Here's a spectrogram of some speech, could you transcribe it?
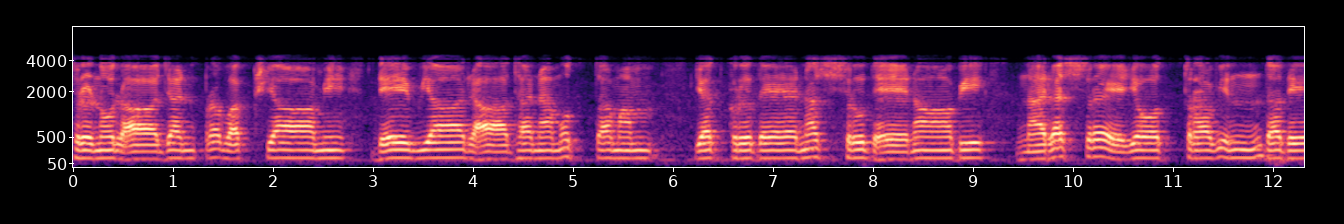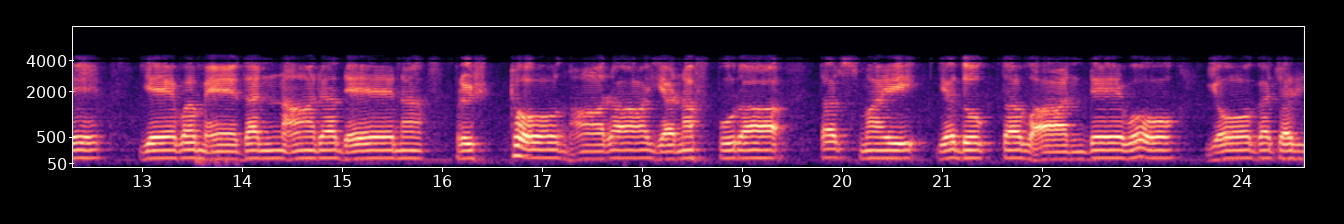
शृणुराजन् प्रवक्ष्यामि देव्याराधनमुत्तमं यत्कृतेन श्रुतेनापि नरश्रेयोऽत्र विन्दते एवमेतन्नारदेन पृष्ठो नारायणः पुरा। तस्मै यदुक्तवान् देवो योगचर्याप्रवर्तकः।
